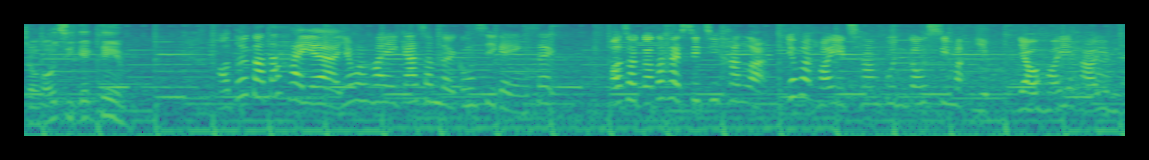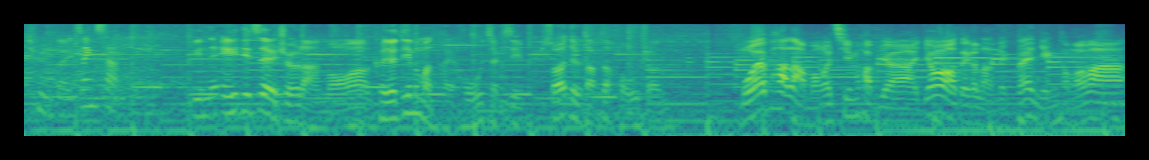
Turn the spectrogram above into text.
仲好刺激添。我都覺得係啊，因為可以加深對公司嘅認識。我就覺得係 City Hunter，因為可以參觀公司物業，又可以考驗團隊精神。變 A D 真係最難忘啊！佢有啲問題好直接，所以一定要答得好準。冇一 part 難忘嘅簽合約，因為我哋嘅能力俾人認同啊嘛。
